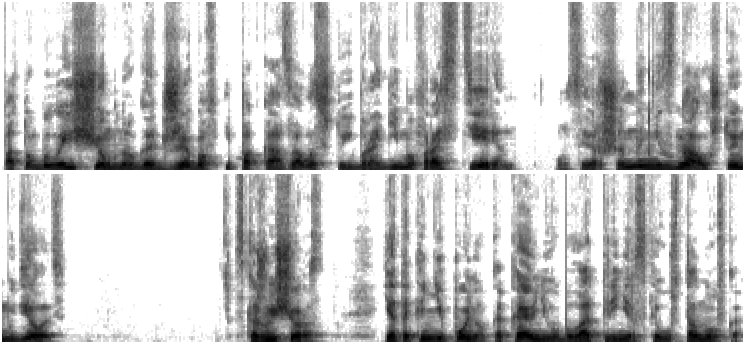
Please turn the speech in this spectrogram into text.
Потом было еще много джебов и показалось, что Ибрагимов растерян. Он совершенно не знал, что ему делать. Скажу еще раз, я так и не понял, какая у него была тренерская установка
